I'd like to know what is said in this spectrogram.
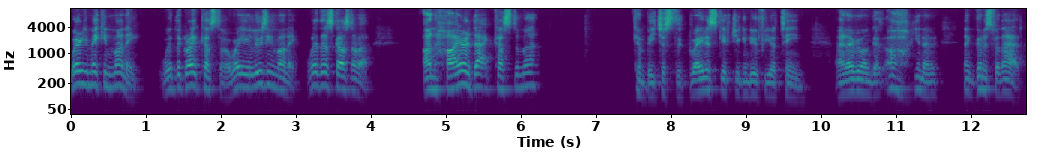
Where are you making money? With the great customer. Where are you losing money? With this customer. And hire that customer can be just the greatest gift you can do for your team. And everyone goes, oh, you know, Thank goodness for that.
